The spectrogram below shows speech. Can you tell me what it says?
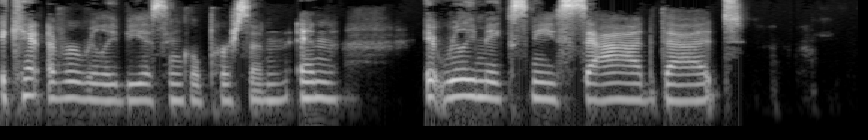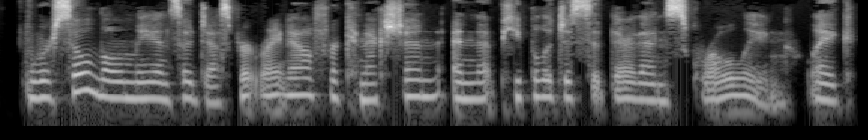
it can't ever really be a single person and it really makes me sad that we're so lonely and so desperate right now for connection and that people just sit there then scrolling like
